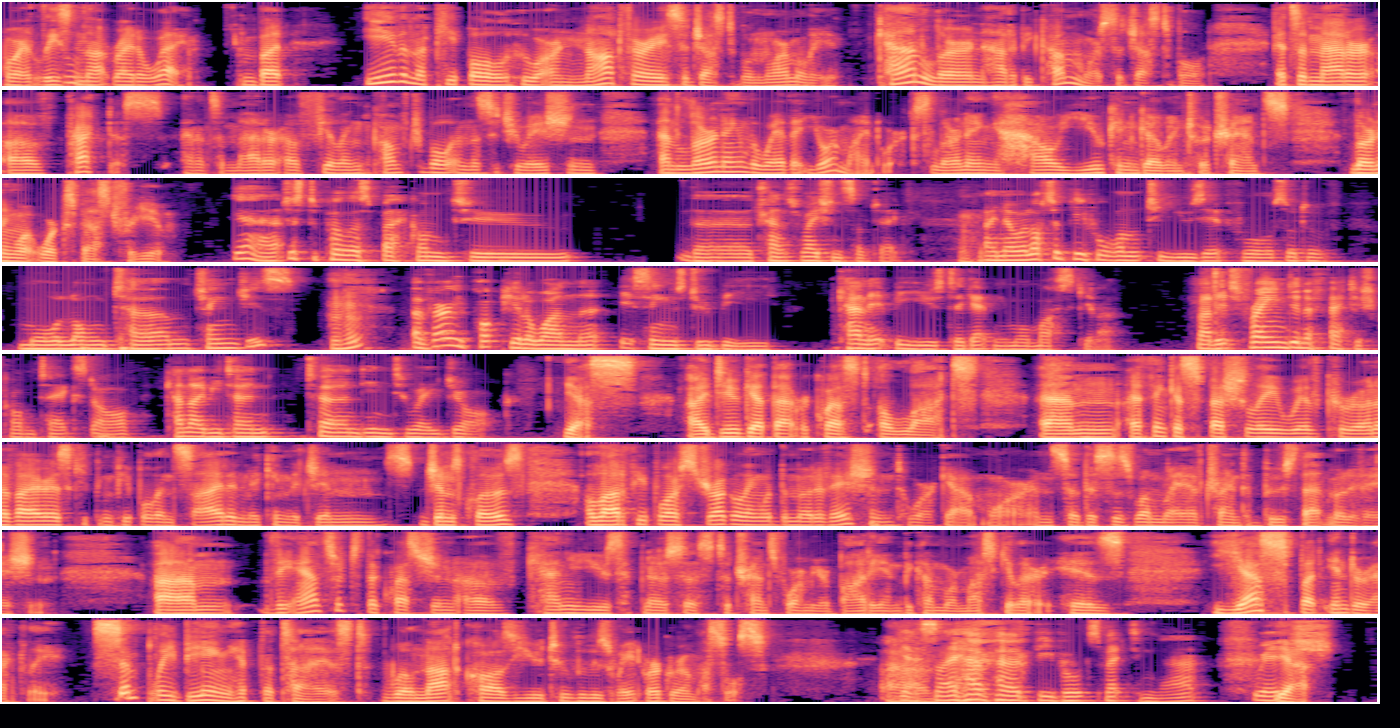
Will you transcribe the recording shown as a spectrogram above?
or at least mm. not right away. But even the people who are not very suggestible normally can learn how to become more suggestible. It's a matter of practice and it's a matter of feeling comfortable in the situation and learning the way that your mind works, learning how you can go into a trance, learning what works best for you. Yeah, just to pull us back onto the transformation subject. Mm-hmm. I know a lot of people want to use it for sort of more long term changes. Mm-hmm a very popular one, that it seems to be, can it be used to get me more muscular? But it's framed in a fetish context of, can I be turned turned into a jock? Yes, I do get that request a lot. And I think especially with coronavirus keeping people inside and making the gyms gyms close, a lot of people are struggling with the motivation to work out more. And so this is one way of trying to boost that motivation. Um, the answer to the question of can you use hypnosis to transform your body and become more muscular is yes, but indirectly. Simply being hypnotized will not cause you to lose weight or grow muscles. Yes, um, I have heard people expecting that, which yeah.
